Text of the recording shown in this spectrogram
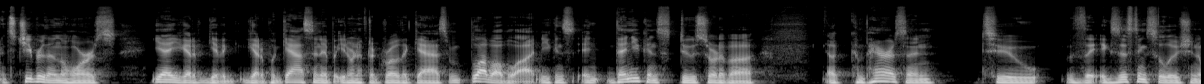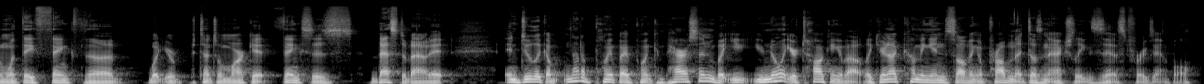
It's cheaper than the horse. Yeah, you got to give it, you got to put gas in it, but you don't have to grow the gas. And blah blah blah. And you can, and then you can do sort of a a comparison to the existing solution and what they think the what your potential market thinks is best about it and do like a not a point by point comparison, but you you know what you're talking about. Like you're not coming in solving a problem that doesn't actually exist, for example.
